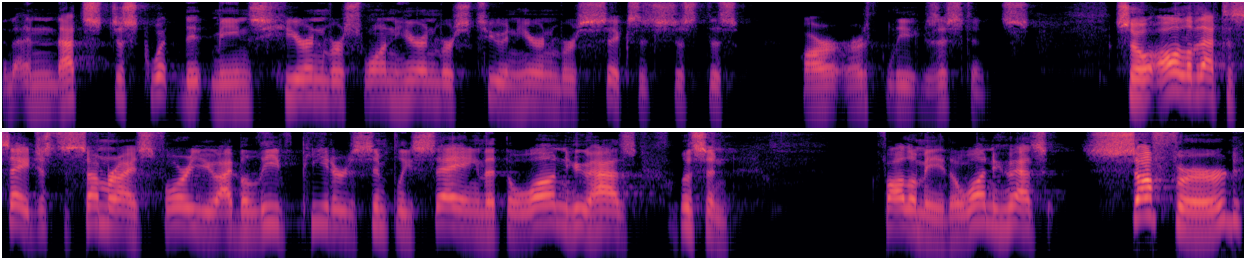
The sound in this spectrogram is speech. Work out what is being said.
And, and that's just what it means here in verse 1, here in verse 2, and here in verse 6. It's just this our earthly existence. So, all of that to say, just to summarize for you, I believe Peter is simply saying that the one who has, listen, follow me, the one who has suffered,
